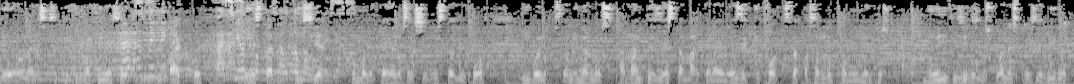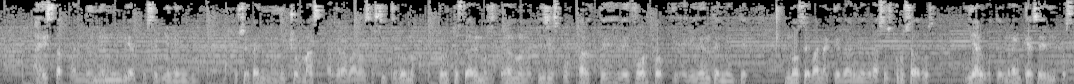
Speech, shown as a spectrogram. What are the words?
de dólares. Así que imagínense el impacto de esta noticia, cómo le cae a los accionistas de Ford y bueno, pues también a los amantes de esta marca. La verdad es de que Ford está pasando por momentos muy difíciles, los cuales pues debido a esta pandemia mundial pues se vienen, pues se ven mucho más agravados. Así que bueno, pronto estaremos esperando noticias por parte de Ford porque evidentemente no se van a quedar de brazos cruzados y algo tendrán que hacer y pues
